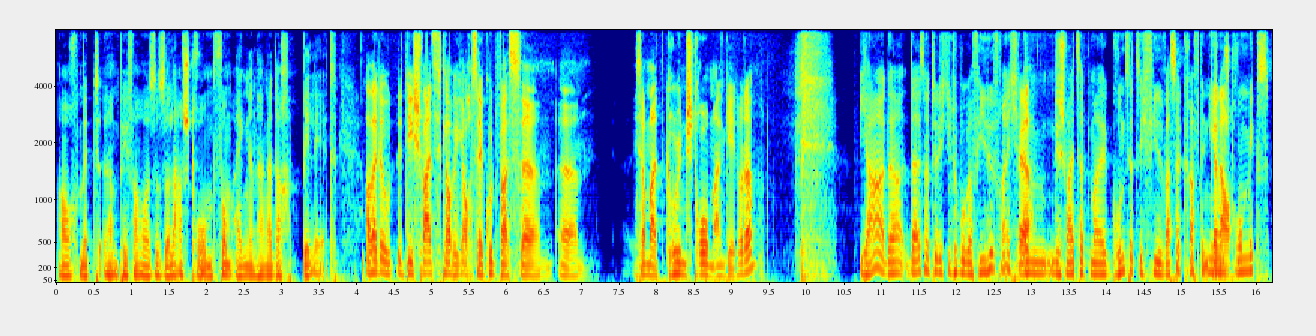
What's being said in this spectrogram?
auch mit ähm, PV, also Solarstrom vom eigenen Hangerdach belädt. Aber du, die Schweiz ist, glaube ich, auch sehr gut, was, ähm, ähm, ich sag mal, grünen Strom angeht, oder? Ja, da, da ist natürlich die Topografie hilfreich. Ja. Ähm, die Schweiz hat mal grundsätzlich viel Wasserkraft in ihrem genau. Strommix.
